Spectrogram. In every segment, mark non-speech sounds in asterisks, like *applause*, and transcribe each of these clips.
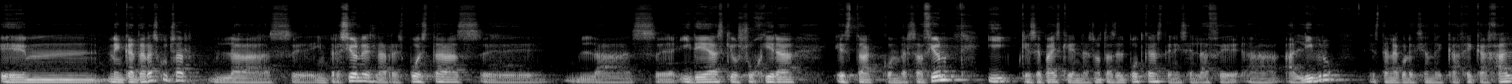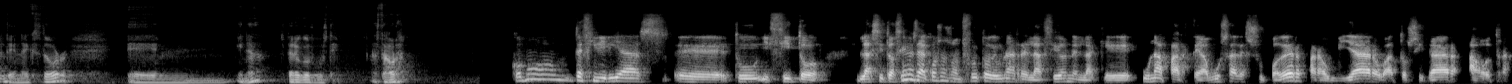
Em, me encantará escuchar las eh, impresiones, las respuestas, eh, las eh, ideas que os sugiera esta conversación y que sepáis que en las notas del podcast tenéis enlace al libro, está en la colección de Café Cajal de Nextdoor. Em, y nada, espero que os guste. Hasta ahora. ¿Cómo definirías tú, y cito, las situaciones de acoso son fruto de una relación en la que una parte abusa de su poder para humillar o atosigar a otra.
